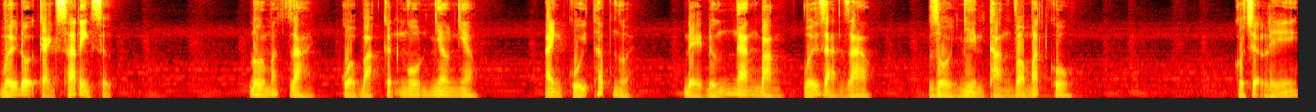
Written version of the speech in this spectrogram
với đội cảnh sát hình sự. Đôi mắt dài của bà cận ngôn nheo nheo. Anh cúi thấp người để đứng ngang bằng với giản dao rồi nhìn thẳng vào mắt cô. Cô trợ lý,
